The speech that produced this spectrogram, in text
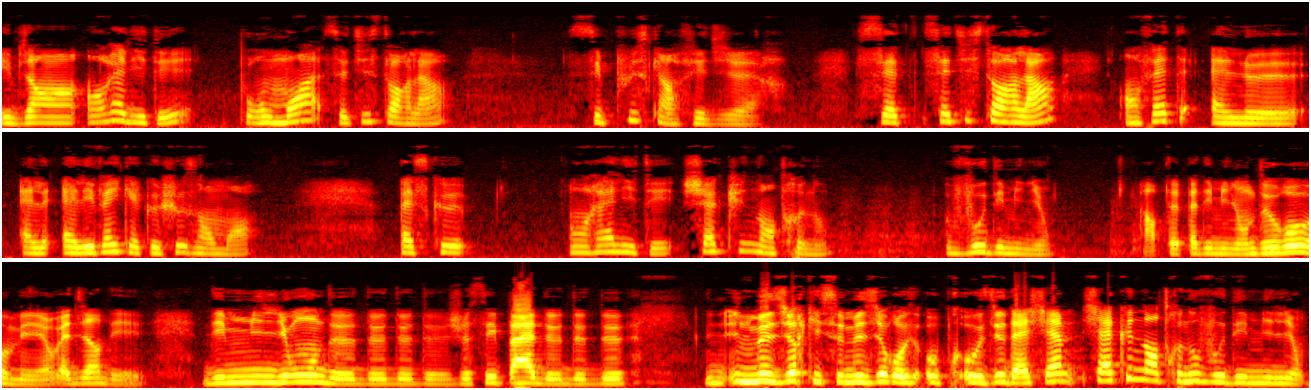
Eh bien, en réalité, pour moi, cette histoire-là, c'est plus qu'un fait divers. Cette, cette histoire-là, en fait, elle, elle, éveille quelque chose en moi. Parce que, en réalité, chacune d'entre nous vaut des millions. Alors peut-être pas des millions d'euros, mais on va dire des, des millions de, de, de, je sais pas, de, de, de, une mesure qui se mesure aux, aux, yeux d'Hachem. Chacune d'entre nous vaut des millions.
